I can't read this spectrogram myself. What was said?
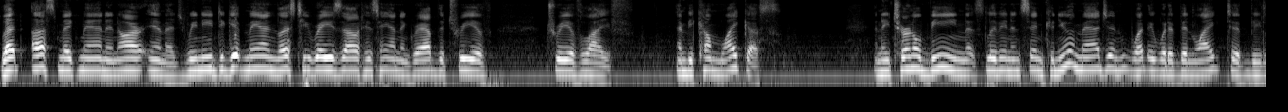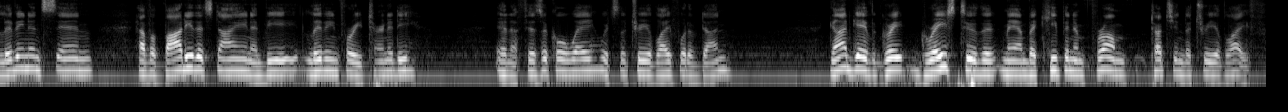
Let us make man in our image. We need to get man lest he raise out his hand and grab the tree of, tree of life and become like us an eternal being that's living in sin. Can you imagine what it would have been like to be living in sin, have a body that's dying, and be living for eternity in a physical way, which the tree of life would have done? God gave a great grace to the man by keeping him from touching the tree of life.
